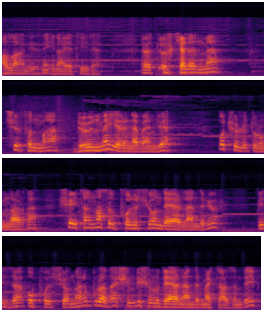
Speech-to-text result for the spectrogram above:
Allah'ın izni inayetiyle. Evet öfkelenme, çırpınma, dövünme yerine bence o türlü durumlarda şeytan nasıl pozisyon değerlendiriyor? Biz de o pozisyonları burada şimdi şunu değerlendirmek lazım deyip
